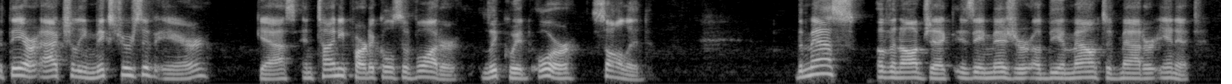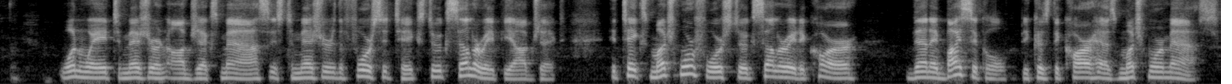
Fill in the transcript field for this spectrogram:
but they are actually mixtures of air, gas, and tiny particles of water, liquid or solid. The mass of an object is a measure of the amount of matter in it. One way to measure an object's mass is to measure the force it takes to accelerate the object. It takes much more force to accelerate a car than a bicycle because the car has much more mass.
